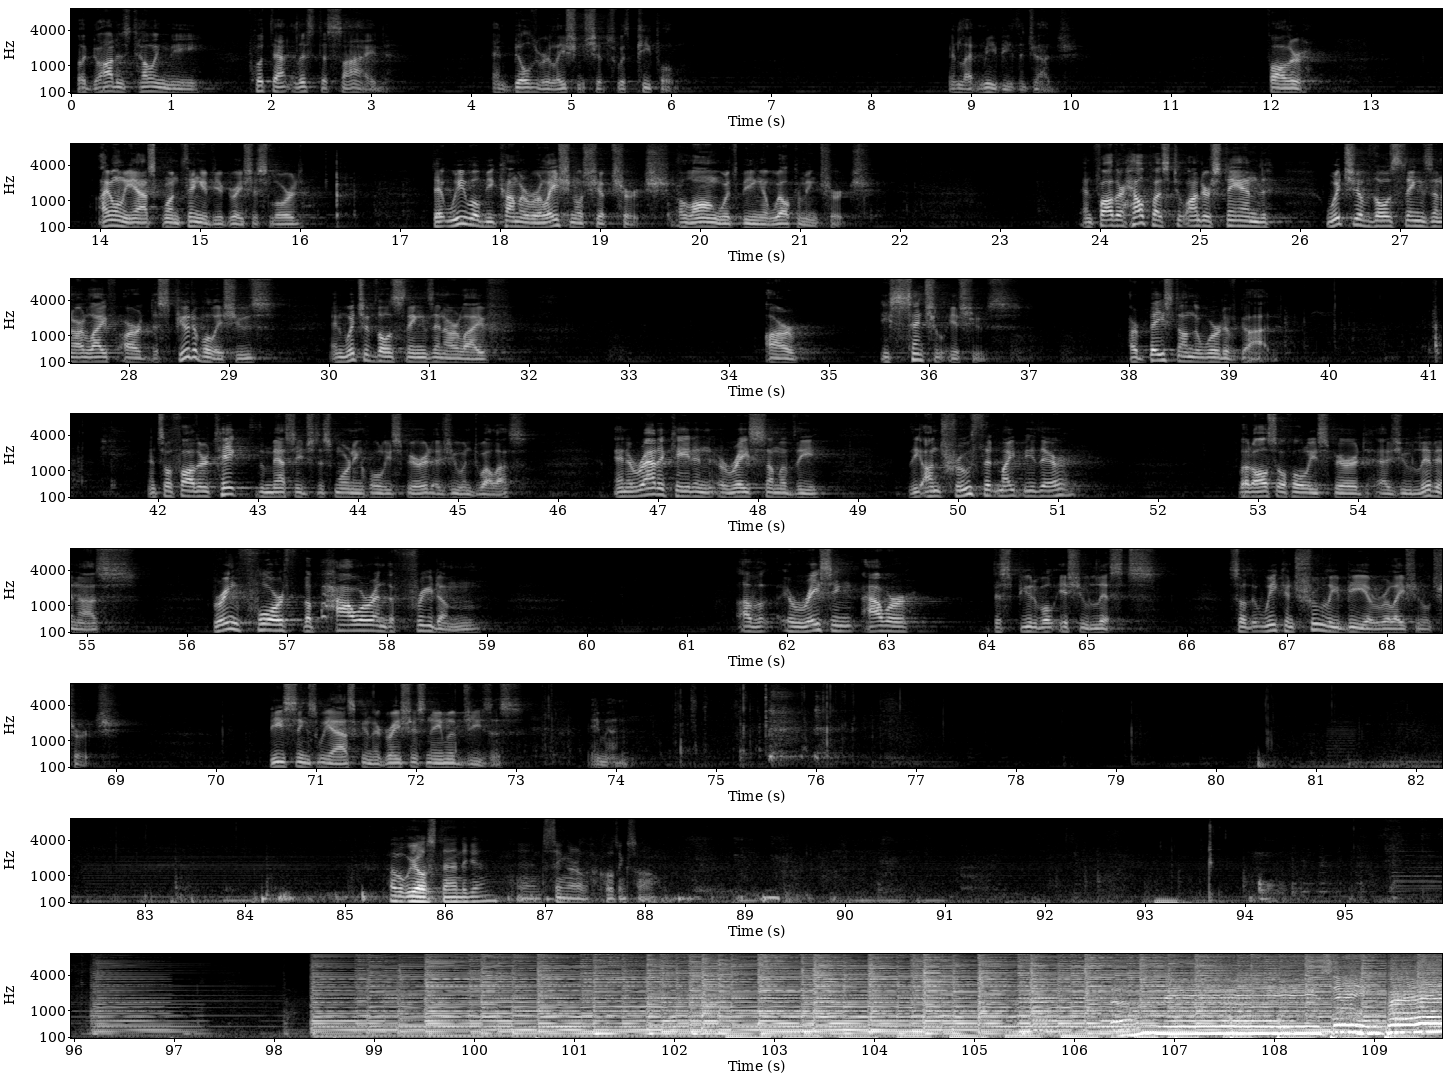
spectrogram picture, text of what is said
But God is telling me put that list aside and build relationships with people and let me be the judge. Father, I only ask one thing of you, gracious Lord that we will become a relationship church along with being a welcoming church. And Father, help us to understand which of those things in our life are disputable issues and which of those things in our life are essential issues, are based on the Word of God. And so, Father, take the message this morning, Holy Spirit, as you indwell us, and eradicate and erase some of the, the untruth that might be there. But also, Holy Spirit, as you live in us, bring forth the power and the freedom of erasing our disputable issue lists so that we can truly be a relational church. These things we ask in the gracious name of Jesus. Amen. How about we all stand again and sing our closing song?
